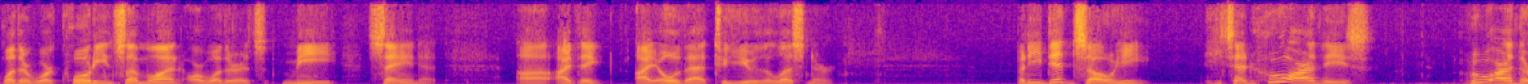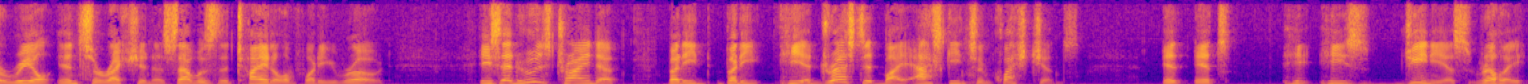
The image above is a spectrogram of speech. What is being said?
whether we're quoting someone or whether it's me saying it. Uh, I think I owe that to you, the listener. But he did so. He he said, "Who are these? Who are the real insurrectionists?" That was the title of what he wrote. He said, "Who's trying to?" But he but he he addressed it by asking some questions. It, it's he he's genius really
